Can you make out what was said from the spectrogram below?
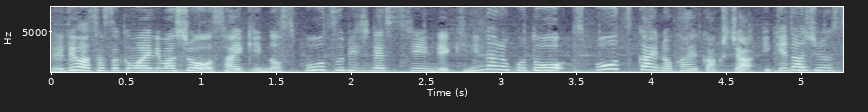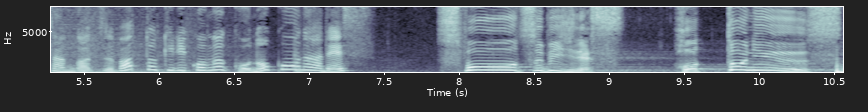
う。えでは早速参りましょう。最近のスポーツビジネスシーンで気になることをスポーツ界の改革者池田純さんがズバッと切り込むこのコーナーです。スポーツビジネスホットニュース。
